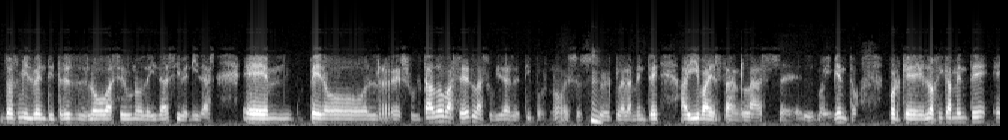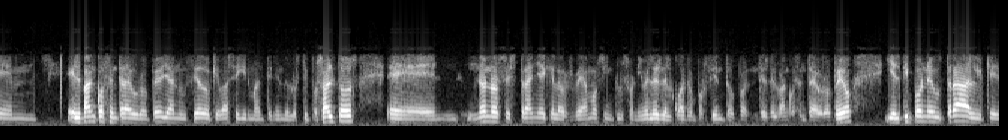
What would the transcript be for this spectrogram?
2023 desde luego va a ser uno de idas y venidas, eh, pero el resultado va a ser las subidas de tipos, ¿no? Eso es hmm. claramente ahí va a estar las, eh, el movimiento, porque lógicamente eh, el Banco Central Europeo ya ha anunciado que va a seguir manteniendo los tipos altos. Eh, no nos extrañe que los veamos incluso a niveles del 4% desde el Banco Central Europeo. Y el tipo neutral, que,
